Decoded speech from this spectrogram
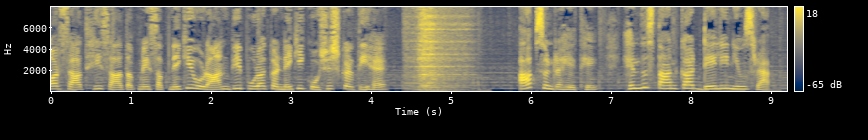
और साथ ही साथ अपने सपने की उड़ान भी पूरा करने की कोशिश करती है। आप सुन रहे थे हिंदुस्तान का डेली न्यूज़ रैप।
